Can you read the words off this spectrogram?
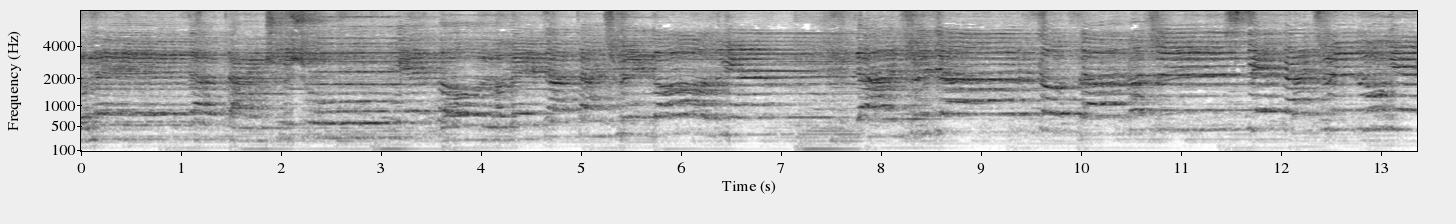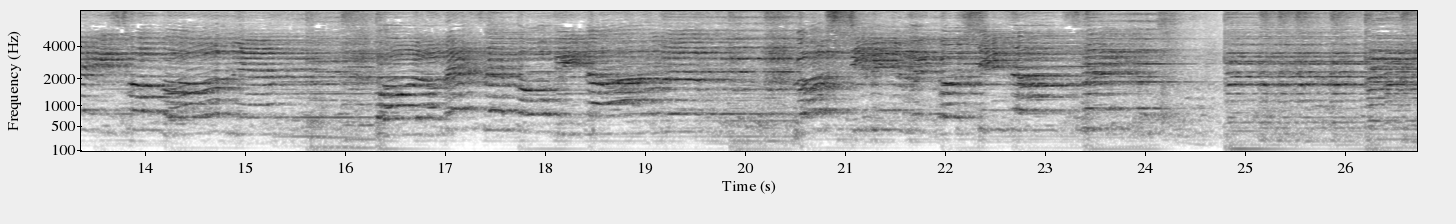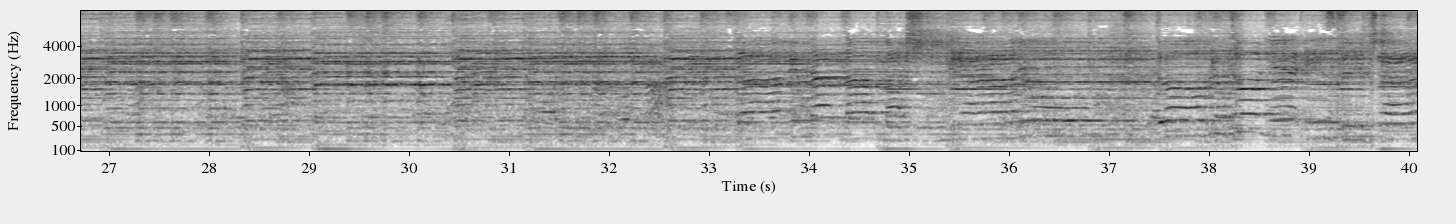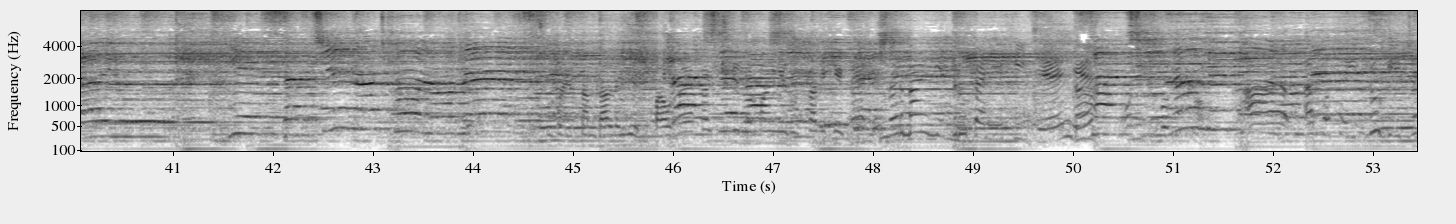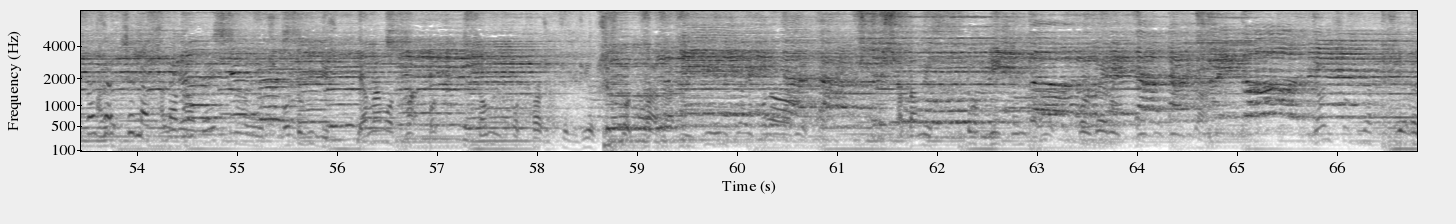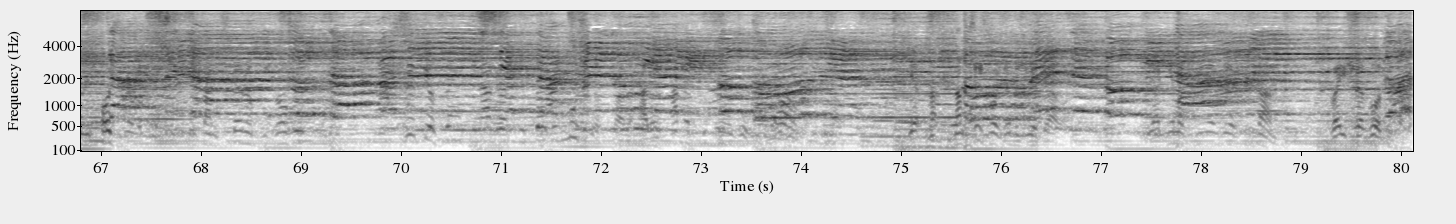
you. Ale jest pauza jakaś, czy normalnie zostawić niech będzie? Normalnie druga niech idzie, nie? A, a po tej drugiej trzeba zaczynać nawet. Bo to widzisz, ja mam odtwarza, są odtwarzacze, gdzie wszystko odtwarza, i zdjęcia, i fotografie. года.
